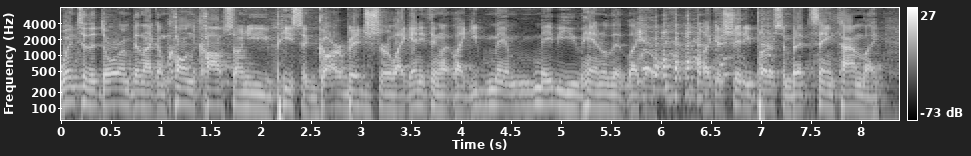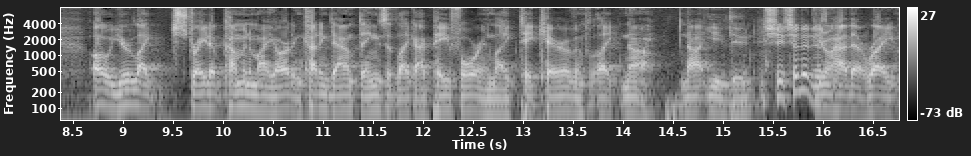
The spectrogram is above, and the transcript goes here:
went to the door and been like, "I'm calling the cops on you, you piece of garbage," or like anything like like you may, maybe you handled it like a, like a shitty person, but at the same time, like. Oh, you're like straight up coming to my yard and cutting down things that like I pay for and like take care of and like nah, not you, dude. She should have just. You don't have that right.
